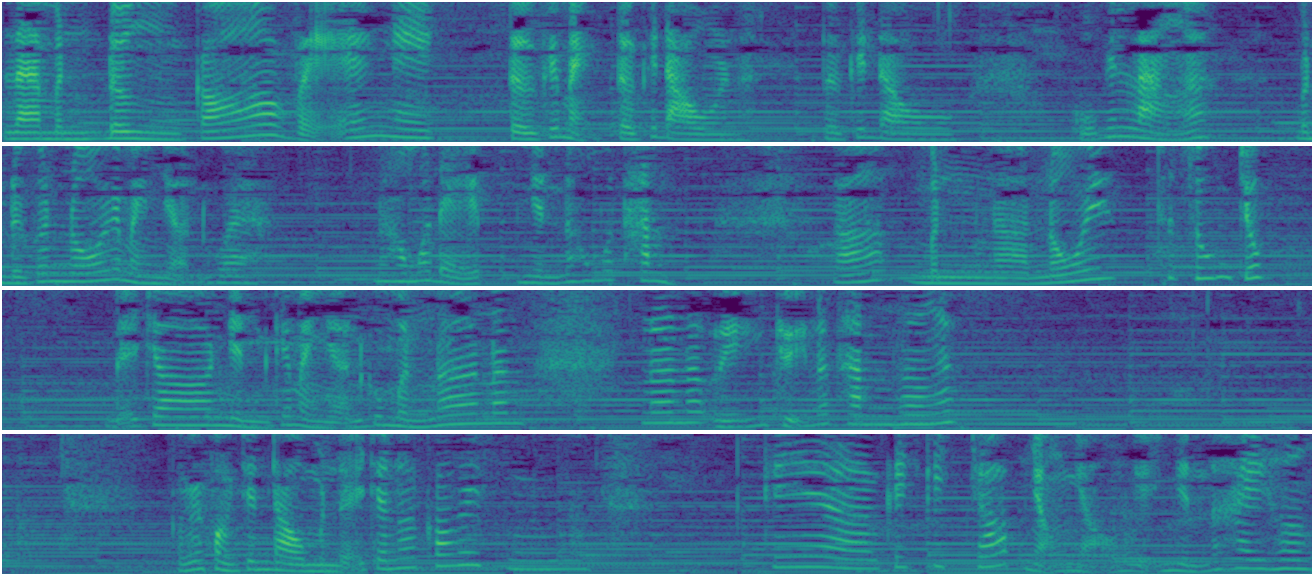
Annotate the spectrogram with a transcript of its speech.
là mình đừng có vẽ ngay từ cái mạng từ cái đầu này, từ cái đầu của cái lằn á. Mình đừng có nối cái màn nhện qua. Nó không có đẹp nhìn nó không có thanh. Đó mình à, nối xích xuống chút để cho nhìn cái màn nhện của mình nó nó nó nó uyển chuyển nó thanh hơn á. Còn cái phần trên đầu mình để cho nó có cái ừ, cái à, cái cái chóp nhọn nhọn vậy nhìn nó hay hơn.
